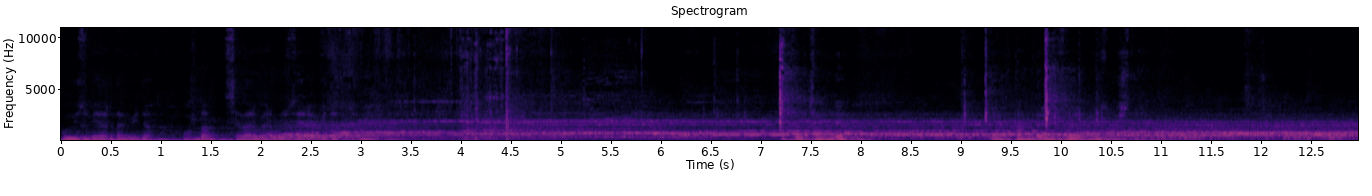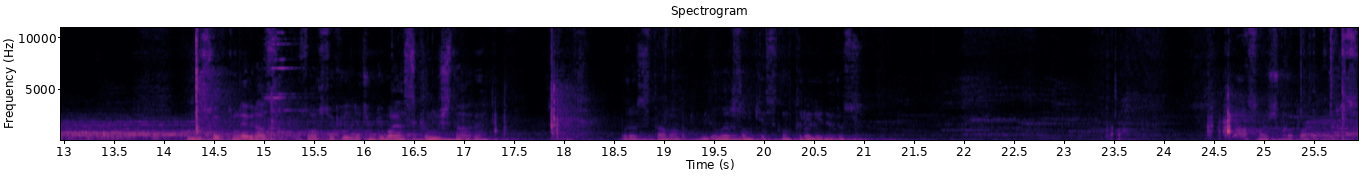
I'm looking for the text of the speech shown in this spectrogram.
Bu yüz bir yerde vida. Onda sever böyle yüz yere vida tutmayı. Biz de kendi yöntemlerimizle yapıyoruz işte. Bunu söktüğümde biraz zor söküldü çünkü bayağı sıkılmıştı abi. Burası tamam. Vidaları son kez kontrol ediyoruz. Kapağı takıyoruz.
